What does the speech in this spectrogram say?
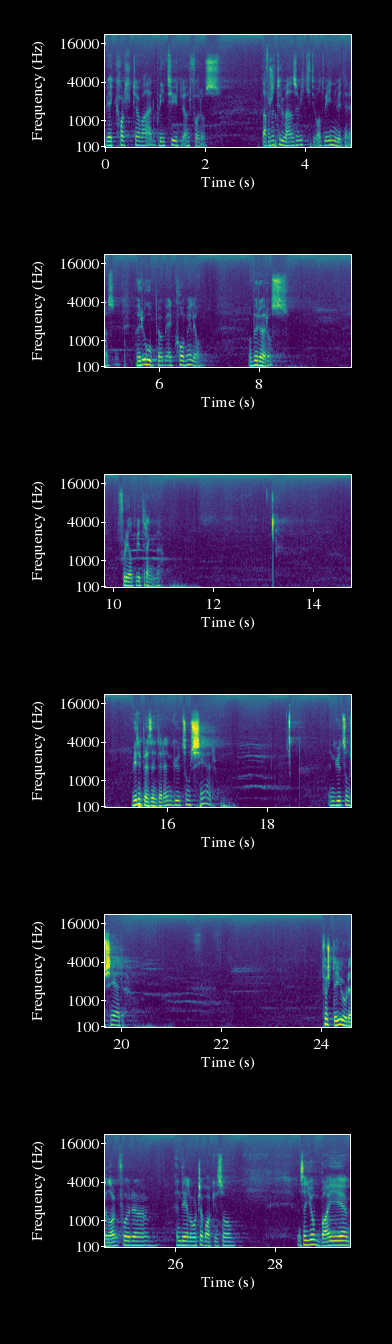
vi er kalt til å være, blir tydeligere for oss. Derfor så tror jeg det er så viktig at vi inviterer oss, roper og ber 'Kom, Hellige Ånd', og berør oss fordi at vi trenger det. Vi representerer en Gud som ser. En Gud som ser. Første juledag for eh, en del år tilbake så Mens jeg jobba i, eh,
